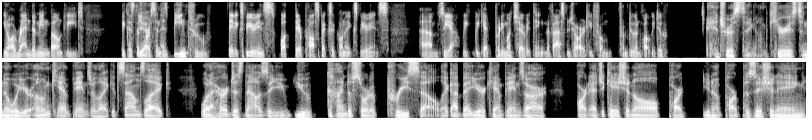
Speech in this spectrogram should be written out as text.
you know a random inbound lead because the yeah. person has been through they've experienced what their prospects are going to experience. Um, so yeah, we, we get pretty much everything, the vast majority from from doing what we do. Interesting. I'm curious to know what your own campaigns are like. It sounds like what I heard just now is that you you kind of sort of pre-sell. Like I bet your campaigns are part educational, part you know, part positioning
